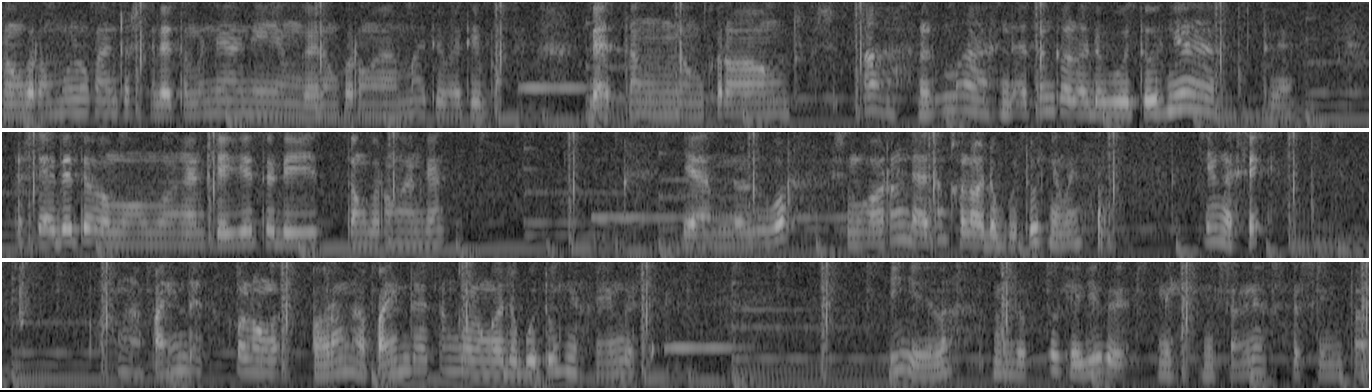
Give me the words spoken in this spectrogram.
nongkrong mulu kan terus ada temennya nih yang gak nongkrong lama tiba-tiba datang nongkrong terus ah lu mah datang kalau ada butuhnya gitu ya. Pasti ada tuh omong-omongan kayak gitu di tongkrongan kan ya menurut gua semua orang datang kalau ada butuhnya men. Ya nggak sih? Orang ngapain datang kalau nggak orang ngapain datang kalau nggak ada butuhnya? Ya nggak sih? Iyalah menurut gua kayak gitu ya. Nih misalnya sesimpel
